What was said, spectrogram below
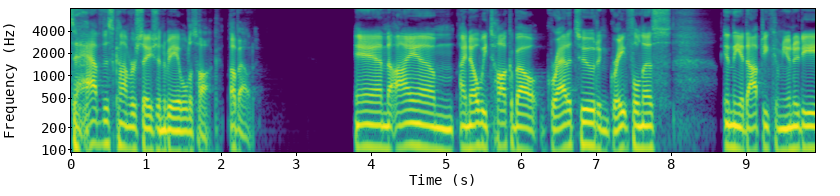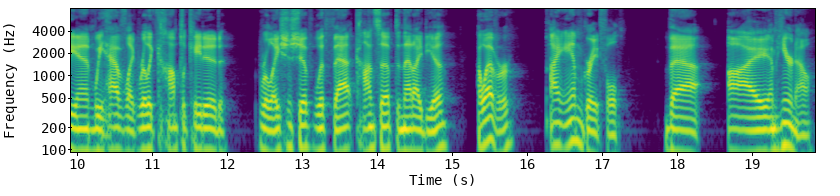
to have this conversation to be able to talk about it. And I am, I know we talk about gratitude and gratefulness in the adoptee community, and we have like really complicated relationship with that concept and that idea. However, I am grateful that I am here now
